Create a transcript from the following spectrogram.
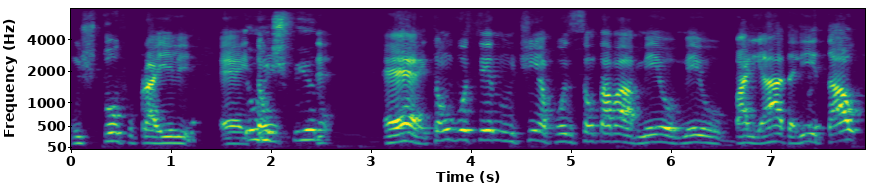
um estofo para ele é, então, né, é, então você não tinha a posição, tava meio, meio baleada ali e tal.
